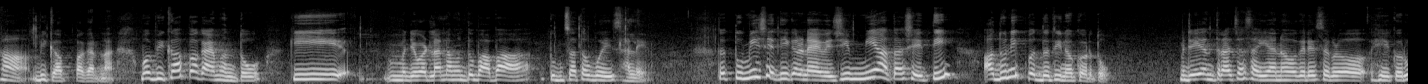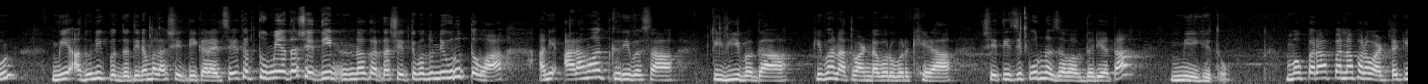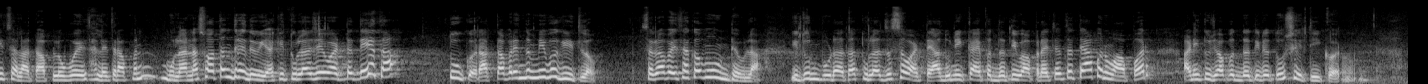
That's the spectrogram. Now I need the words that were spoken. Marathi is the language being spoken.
हां भिकाप्पा करणार. मग भिकाप्पा काय म्हणतो की म्हणजे वडिलांना म्हणतो बाबा तुमचं आता वय झालंय. तर तुम्ही शेती करण्याऐवजी मी आता शेती आधुनिक पद्धतीनं करतो. म्हणजे यंत्राच्या साह्यानं वगैरे सगळं हे करून मी आधुनिक पद्धतीनं मला शेती करायचे तर तुम्ही आता शेती न करता शेतीमधून निवृत्त व्हा आणि आरामात घरी बसा टी व्ही बघा किंवा नातवांडाबरोबर खेळा. शेतीची पूर्ण जबाबदारी आता मी घेतो. मग पराप्पांना पण वाटतं की चला आता आपलं वय झाले तर आपण मुलांना स्वातंत्र्य देऊया की तुला जे वाटतं ते आता तू कर. आत्तापर्यंत मी बघितलं. सगळा पैसा कमवून ठेवला. इथून पुढं आता तुला जसं वाटतंय आधुनिक काय पद्धती वापरायच्या तर त्या पण वापर आणि तुझ्या पद्धतीने तू शेती कर.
